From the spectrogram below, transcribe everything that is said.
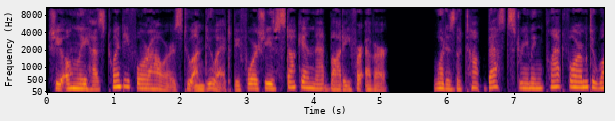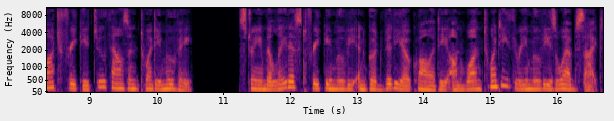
she only has 24 hours to undo it before she's stuck in that body forever. What is the top best streaming platform to watch Freaky 2020 movie? Stream the latest Freaky movie in good video quality on 123 Movies website.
